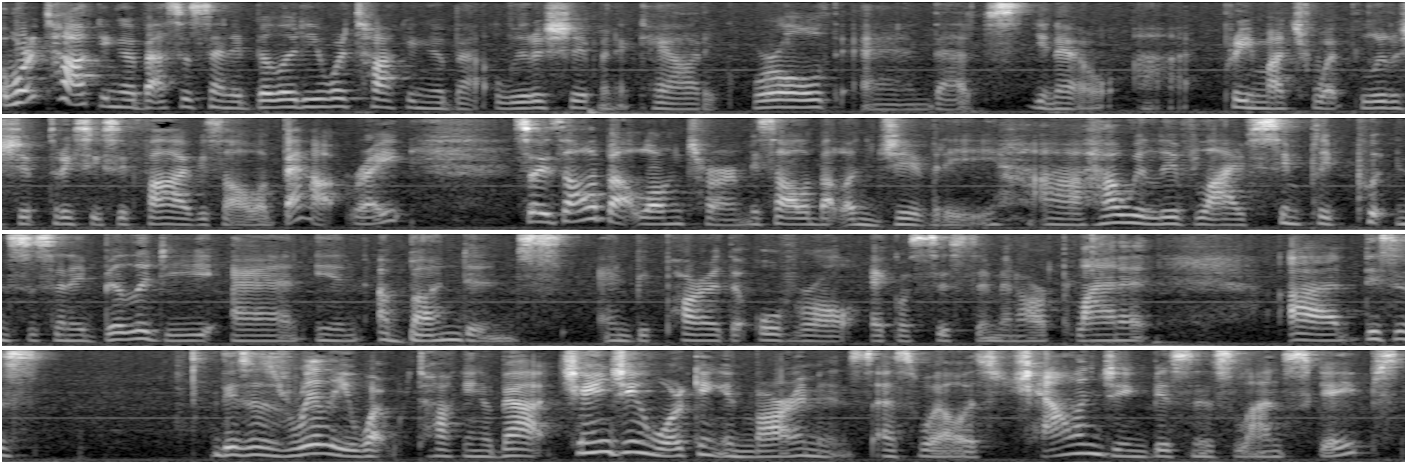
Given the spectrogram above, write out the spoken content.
we're talking about sustainability, we're talking about leadership in a chaotic world, and that's, you know, uh, pretty much what Leadership 365 is all about, right? So it's all about long term. It's all about longevity, uh, how we live life, simply put in sustainability and in abundance, and be part of the overall ecosystem in our planet. Uh, this is this is really what we're talking about. Changing working environments as well as challenging business landscapes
